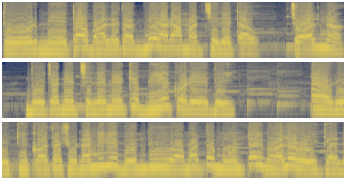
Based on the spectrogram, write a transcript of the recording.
তোর মেয়েটাও ভালো থাকবে আর আমার ছেলেটাও। চল না, দুজনের ছেলে মেয়েকে বিয়ে করিয়ে দিই। আরে, কি কথা শোনালি রে বন্ধু? আমার তো মনটাই ভালো হয়ে গেল।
